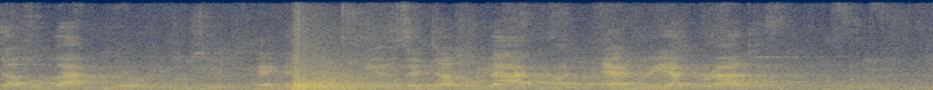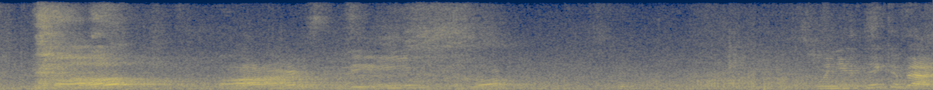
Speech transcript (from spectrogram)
double back. Okay, use a double back on every apparatus. Ball, bars, beam, floor. When you think about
